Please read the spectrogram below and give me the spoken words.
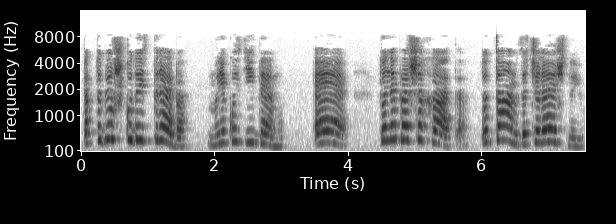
Так тобі ж кудись треба. Ми якось дійдемо. Е, то не перша хата, то там, за черешнею.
